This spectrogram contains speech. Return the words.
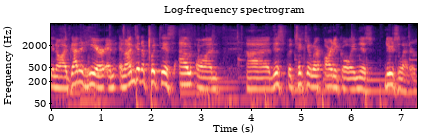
you know I've got it here, and and I'm going to put this out on uh, this particular article in this newsletter,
